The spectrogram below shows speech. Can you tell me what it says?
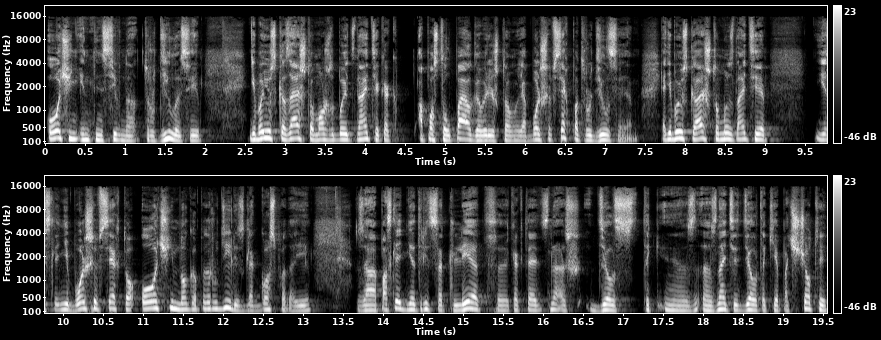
очень интенсивно трудилась. И не боюсь сказать, что, может быть, знаете, как апостол Павел говорит, что я больше всех потрудился. Я не боюсь сказать, что мы, знаете, если не больше всех, то очень много потрудились для Господа. И за последние 30 лет э, как-то, знаешь, делал, э, знаете, делал такие подсчеты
